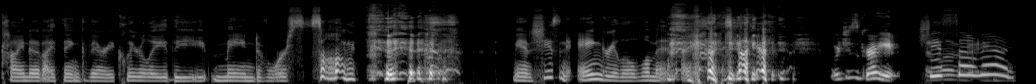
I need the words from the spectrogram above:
kind of, I think, very clearly the main divorce song. Man, she's an angry little woman. I gotta tell you. Which is great. She's so it.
